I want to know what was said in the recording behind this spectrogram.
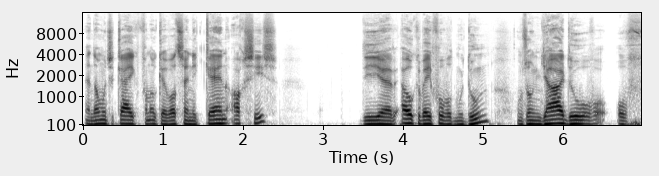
En dan moet je kijken van, oké, wat zijn de kernacties die je elke week bijvoorbeeld moet doen om zo'n jaardoel of, of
